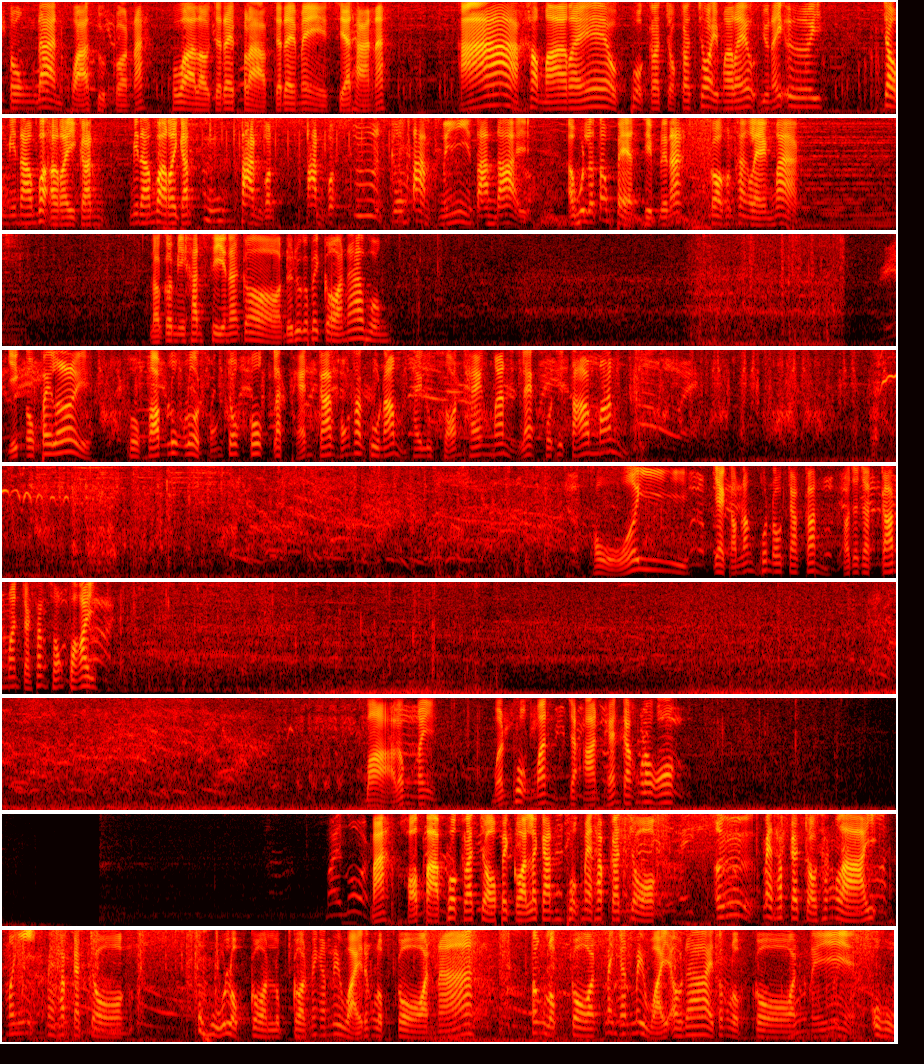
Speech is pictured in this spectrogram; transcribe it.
ตรงด้านขวาสุดก่อนนะ เพราะว่าเราจะได้ปราบจะได้ไม่เสียฐานนะอ่าเข้ามาแล้วพวกกระจอกกระจ้อยมาแล้วอยู่ไหนเอ่ยเจ้ามีนามว่าอะไรกัน มีนามว่าอะไรกันต้านก่อนต้านก่อนอืดเกินต้านนี่ต้านได้ อาวุธเราต้อง 80 เลยนะ ก็ค่อนข้างแรงมาก แล้วก็มีคัดซีนนะก็เดี๋ยวดูกันไปก่อนนะครับผม ยิงออกไปเลยเพื่อความลุ่งโลดของโจกกก และแผนการของท่านผู้นำให้ลูกศรแทงมันและคนที่ตามมันโถ่อยแยกกำลังพลออกจากกัน เราจะจัดการมันจากทั้งสองฝ่าย บ้าแล้วไง เหมือนพวกมันจะอ่านแผนการของเราออก มา ขอปราบพวกกระจอกไปก่อนแล้วกัน พวกแม่ทัพกระจอก เออ แม่ทัพกระจอกทั้งหลายมานี่แม่ทัพกระจอก โอ้โห หลบก่อน หลบก่อน ไม่งั้นไม่ไหวต้องหลบก่อนนะ ต้องหลบก่อนไม่งั้นไม่ไหวเอาได้ ต้องหลบก่อนนี่โอ้โห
